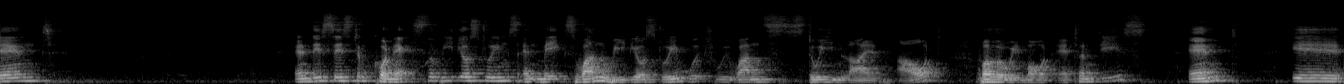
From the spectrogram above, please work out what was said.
And, and this system connects the video streams and makes one video stream, which we once stream live out for the remote attendees. And uh,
